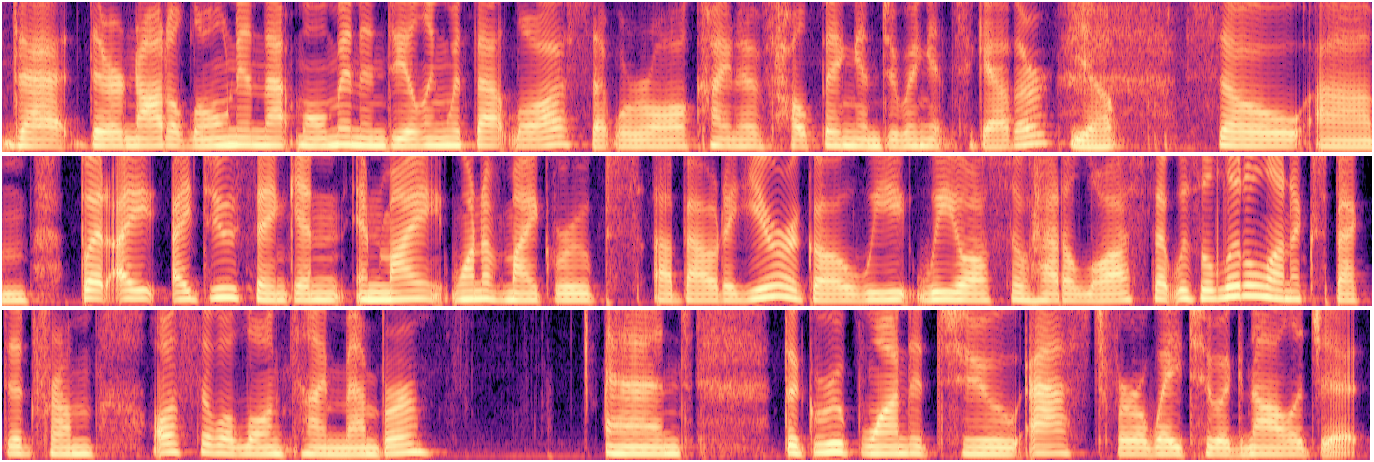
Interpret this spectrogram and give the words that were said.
that they're not alone in that moment in dealing with that loss. That we're all kind of helping and doing it together. Yep. So, um, but I, I do think in, in my one of my groups about a year ago, we we also had a loss that was a little unexpected from also a longtime member. And the group wanted to ask for a way to acknowledge it.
